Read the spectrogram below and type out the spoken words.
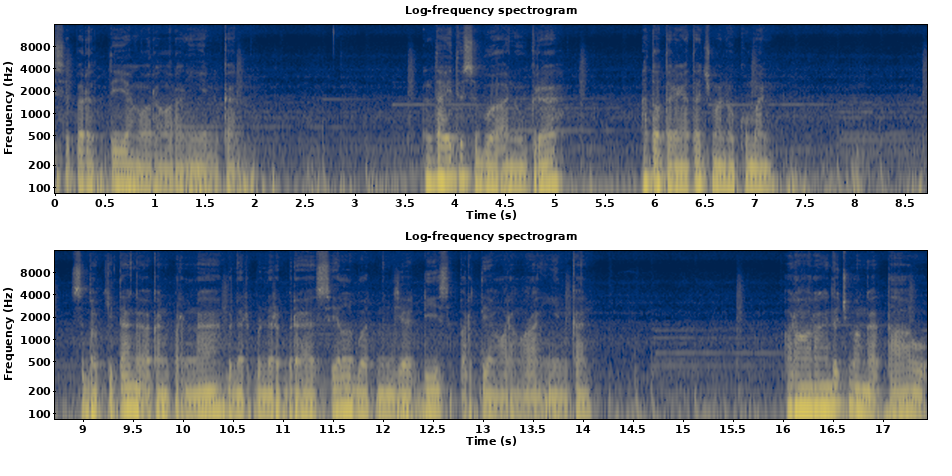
seperti yang orang-orang inginkan. Entah itu sebuah anugerah atau ternyata cuma hukuman. Sebab kita nggak akan pernah benar-benar berhasil buat menjadi seperti yang orang-orang inginkan. Orang-orang itu cuma nggak tahu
